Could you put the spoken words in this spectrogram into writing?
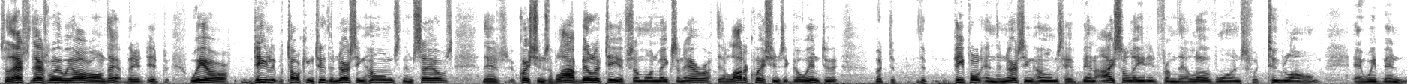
So that's, that's where we are on that. But it, it, we are dealing, talking to the nursing homes themselves. There's questions of liability if someone makes an error. There are a lot of questions that go into it, but the, the people in the nursing homes have been isolated from their loved ones for too long, and we've been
